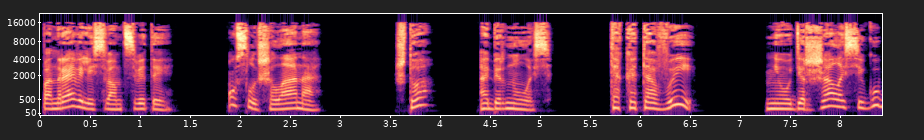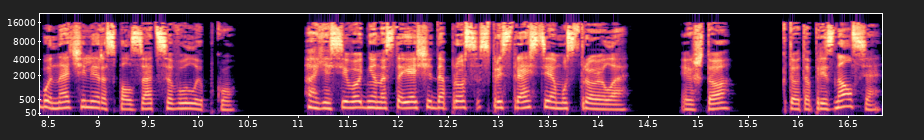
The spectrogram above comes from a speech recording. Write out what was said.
«Понравились вам цветы?» — услышала она. «Что?» — обернулась. «Так это вы?» Не удержалась, и губы начали расползаться в улыбку. «А я сегодня настоящий допрос с пристрастием устроила». «И что? Кто-то признался?»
